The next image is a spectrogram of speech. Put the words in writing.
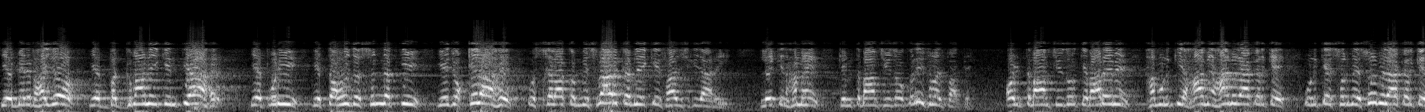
یہ میرے بھائیوں، یہ بدگمانی کی انتہا ہے۔ یہ پوری، یہ توحید سنت کی، یہ جو قلعہ ہے، اس قلعہ کو مسمار کرنے کی سازش کی جا رہی لیکن ہمیں کہ ان تمام چیزوں کو نہیں سمجھ پاتے۔ اور ان تمام چیزوں کے بارے میں ہم ان کی ہاں میں ہاں ملا کر کے، ان کے سر میں سر ملا کر کے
